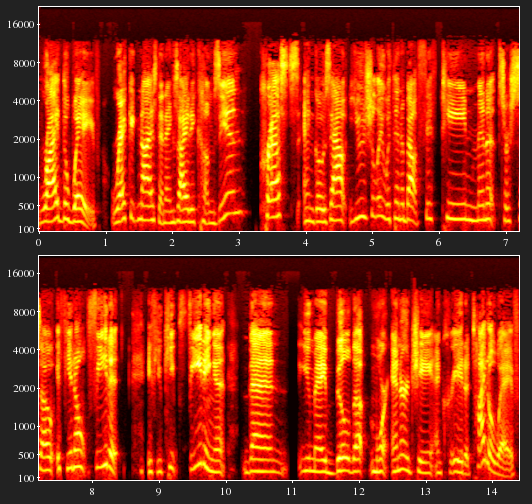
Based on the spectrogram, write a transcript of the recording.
ride the wave. Recognize that anxiety comes in, crests, and goes out usually within about 15 minutes or so if you don't feed it. If you keep feeding it, then you may build up more energy and create a tidal wave.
